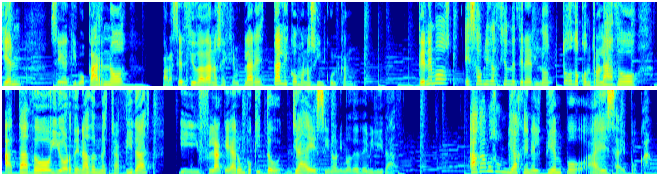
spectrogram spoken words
bien, sin equivocarnos, para ser ciudadanos ejemplares tal y como nos inculcan. Tenemos esa obligación de tenerlo todo controlado, atado y ordenado en nuestras vidas y flaquear un poquito ya es sinónimo de debilidad. Hagamos un viaje en el tiempo a esa época.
